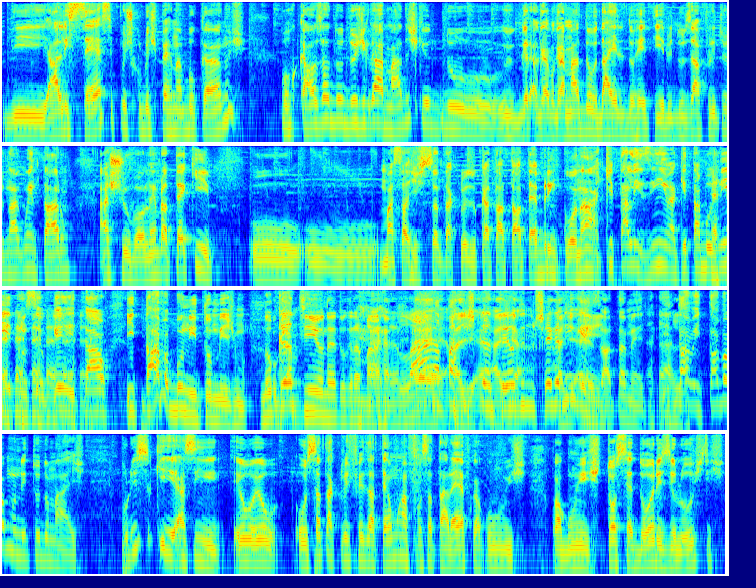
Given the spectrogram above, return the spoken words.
de alicerce para os clubes pernambucanos por causa do- dos gramados que do o gra- gramado da Ilha do Retiro e dos aflitos não aguentaram a chuva. Eu lembro até que o, o massagista de Santa Cruz, o Catatal, até brincou, não, aqui tá lisinho, aqui tá bonito, não sei o que e tal. E tava bonito mesmo. No O gra- cantinho, né, do gramado. Né? Lá é, na parte a do ge- escanteio a onde não chega a ninguém. Exatamente. E tava, e tava bonito e tudo mais. Por isso que, assim, eu, eu, o Santa Cruz fez até uma força-tarefa com alguns, com alguns torcedores ilustres,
